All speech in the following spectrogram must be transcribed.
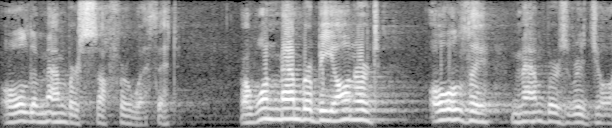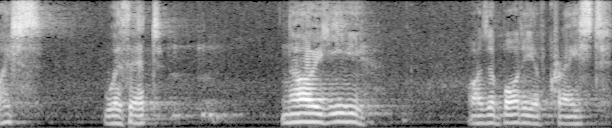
all the members suffer with it. Or one member be honored, all the members rejoice with it. Now ye are the body of Christ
